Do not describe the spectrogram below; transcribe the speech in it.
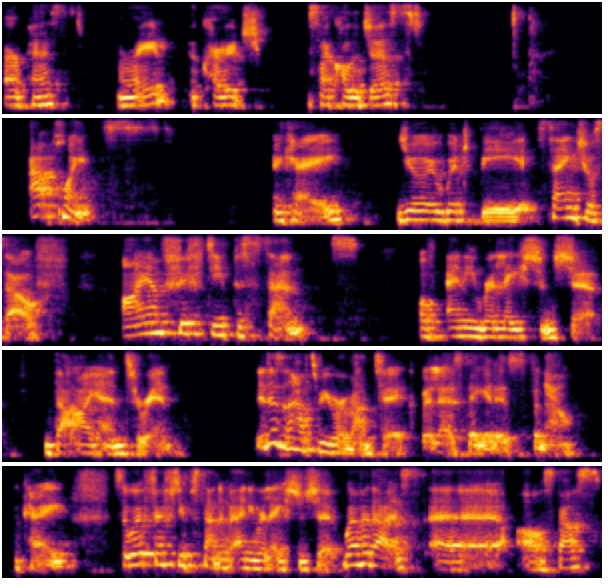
Therapist, all right, a coach, a psychologist, at points, okay, you would be saying to yourself, I am 50% of any relationship that I enter in. It doesn't have to be romantic, but let's say it is for now. Okay. So we're 50% of any relationship, whether that is uh, our spouse,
